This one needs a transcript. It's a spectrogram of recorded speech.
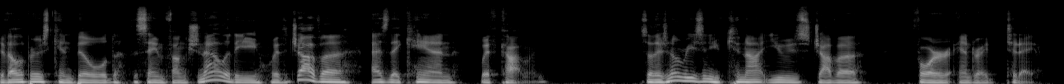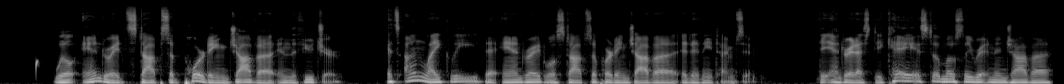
Developers can build the same functionality with Java as they can with Kotlin. So there's no reason you cannot use Java for Android today. Will Android stop supporting Java in the future? It's unlikely that Android will stop supporting Java at any time soon. The Android SDK is still mostly written in Java.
